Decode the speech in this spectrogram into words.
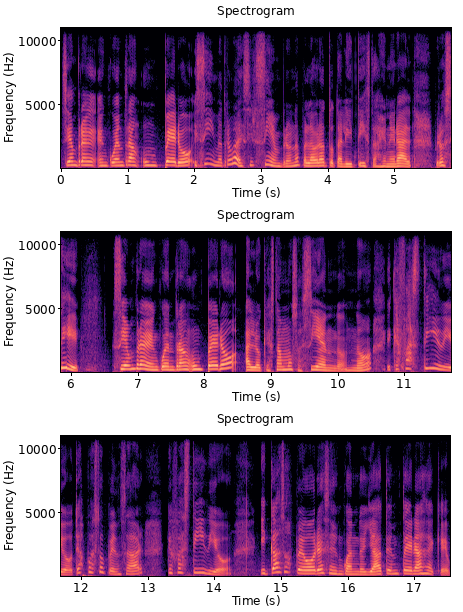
Siempre encuentran un pero, y sí, me atrevo a decir siempre, una palabra totalitista, general, pero sí, siempre encuentran un pero a lo que estamos haciendo, ¿no? Y qué fastidio, ¿te has puesto a pensar? Qué fastidio. Y casos peores en cuando ya te enteras de que,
